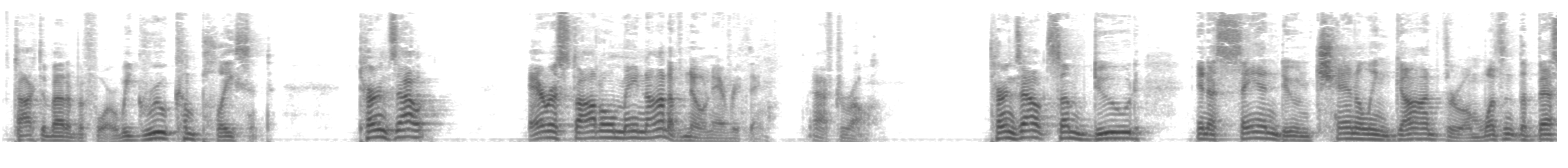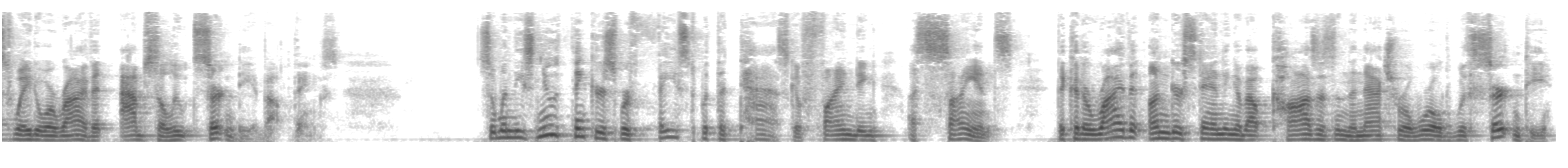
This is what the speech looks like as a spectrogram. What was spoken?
We've talked about it before. We grew complacent. Turns out, Aristotle may not have known everything, after all. Turns out some dude in a sand dune channeling God through him wasn't the best way to arrive at absolute certainty about things. So when these new thinkers were faced with the task of finding a science that could arrive at understanding about causes in the natural world with certainty,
